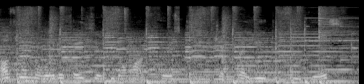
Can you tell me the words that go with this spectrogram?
Also in the later phase, if you don't want Chris to jump at you, do this,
